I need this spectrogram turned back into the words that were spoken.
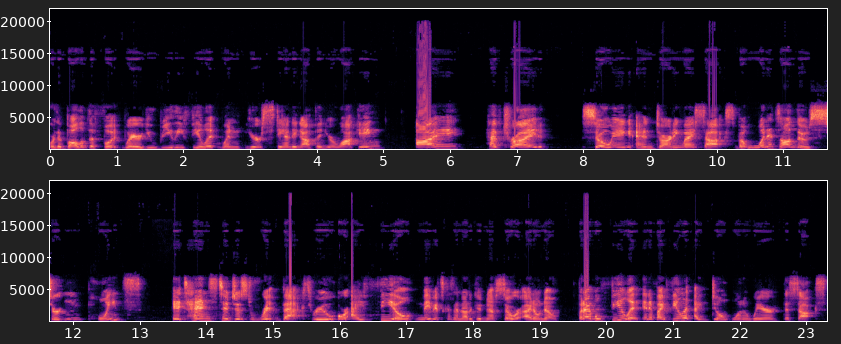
or the ball of the foot where you really feel it when you're standing up and you're walking, I have tried sewing and darning my socks, but when it's on those certain points, it tends to just rip back through, or I feel maybe it's because I'm not a good enough sewer, I don't know. But I will feel it, and if I feel it, I don't want to wear the socks.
